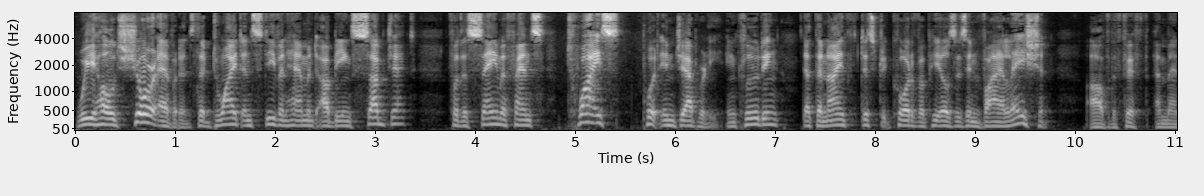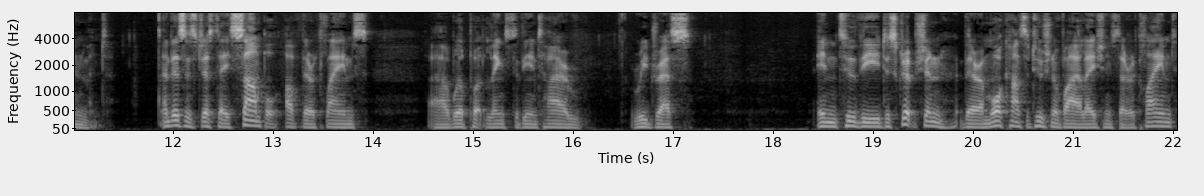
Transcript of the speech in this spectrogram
We hold sure evidence that Dwight and Steven Hammond are being subject for the same offense twice put in jeopardy, including that the Ninth District Court of Appeals is in violation of the Fifth Amendment. And this is just a sample of their claims. Uh, we'll put links to the entire redress into the description, there are more constitutional violations that are claimed.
